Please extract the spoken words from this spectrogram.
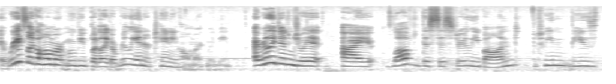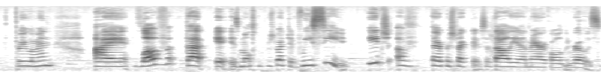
It reads like a Hallmark movie, but like a really entertaining Hallmark movie. I really did enjoy it. I loved the sisterly bond between these three women. I love that it is multiple perspective. We see each of their perspectives of Dahlia, Marigold, and Rose.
